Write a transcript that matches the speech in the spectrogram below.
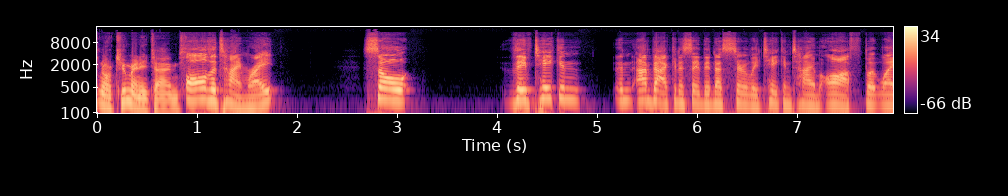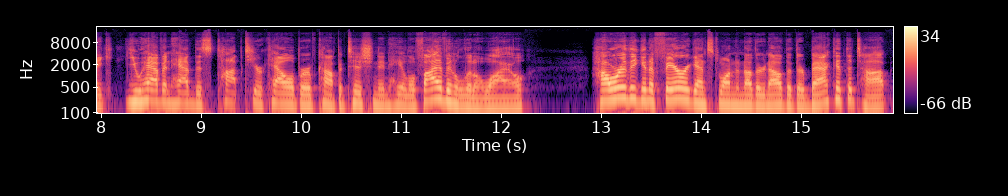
No, too many times. All the time, right? So they've taken and I'm not going to say they've necessarily taken time off, but like you haven't had this top tier caliber of competition in Halo 5 in a little while. How are they going to fare against one another now that they're back at the top?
